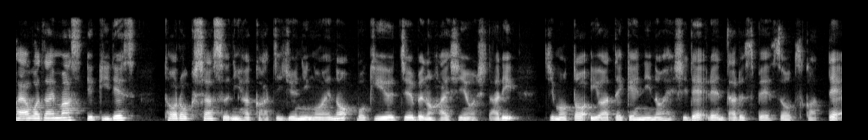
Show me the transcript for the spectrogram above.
はようございます。ゆきです。登録者数280人超えの簿記 YouTube の配信をしたり、地元岩手県二戸市でレンタルスペースを使って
